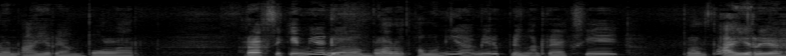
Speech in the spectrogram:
non air yang polar. Reaksi kimia dalam pelarut amonia mirip dengan reaksi pelarut air ya.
